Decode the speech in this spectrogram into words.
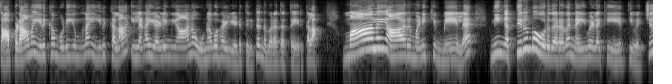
சாப்பிடாம இருக்க முடியும்னா இருக்கலாம். இல்லைன்னா எளிமையான உணவுகள் எடுத்துக்கிட்டு இந்த விரதத்தை இருக்கலாம். மாலை ஆறு மணிக்கு மேலே நீங்கள் திரும்ப ஒரு தடவை நெய்விளக்கு ஏற்றி வச்சு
